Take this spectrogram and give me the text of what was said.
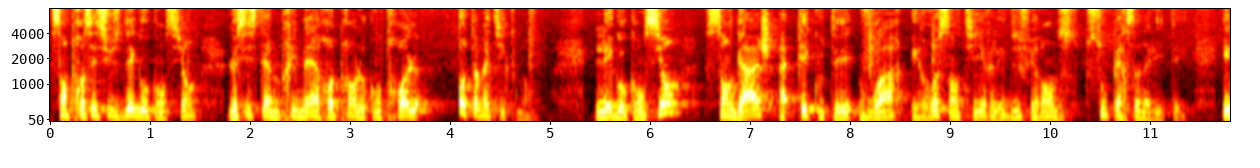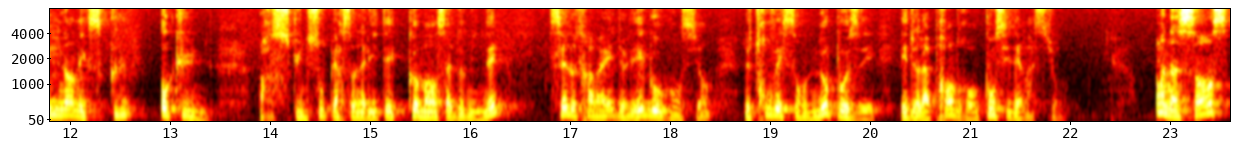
Sans processus d'ego conscient, le système primaire reprend le contrôle automatiquement. L'ego conscient s'engage à écouter, voir et ressentir les différentes sous-personnalités. Il n'en exclut aucune. Parce qu'une sous-personnalité commence à dominer, c'est le travail de l'ego conscient de trouver son opposé et de la prendre en considération. En un sens,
